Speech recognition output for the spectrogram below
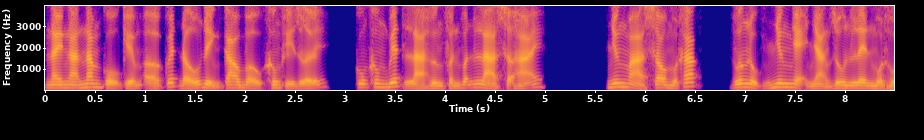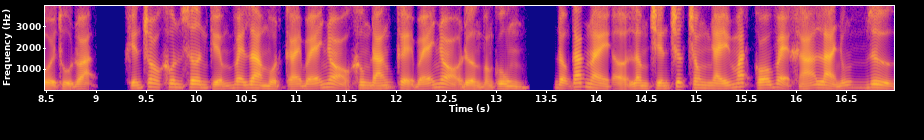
Này ngàn năm cổ kiếm ở quyết đấu đỉnh cao bầu không khí dưới, cũng không biết là hưng phấn vẫn là sợ hãi. Nhưng mà sau một khắc, Vương Lục nhưng nhẹ nhàng run lên một hồi thủ đoạn, khiến cho Khôn Sơn kiếm vẽ ra một cái bé nhỏ không đáng kể bé nhỏ đường vòng cung, động tác này ở lâm chiến trước trong nháy mắt có vẻ khá là nhũng dư,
